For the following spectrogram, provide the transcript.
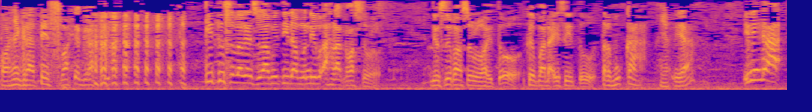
kuahnya gratis. Kuahnya gratis. Itu sebagai suami tidak meniru akhlak Rasul. Justru Rasulullah itu kepada istri itu terbuka ya, ya. ini enggak.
